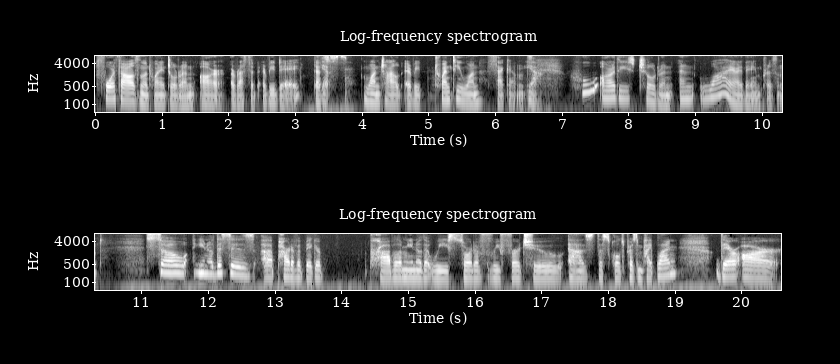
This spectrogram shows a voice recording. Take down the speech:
4,020 children are arrested every day. That's yes. one child every 21 seconds. Yeah. Who are these children and why are they imprisoned? So, you know, this is a part of a bigger problem, you know, that we sort of refer to as the school to prison pipeline. There are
